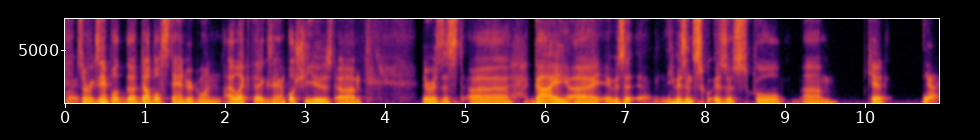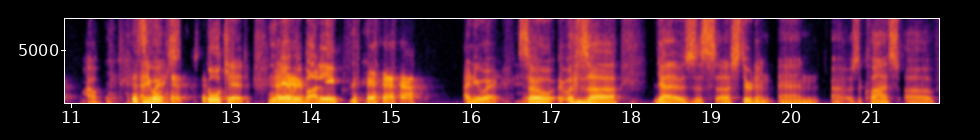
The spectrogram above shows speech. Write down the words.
Right. So, for example, the double standard one, I like the example she used. Um, there was this uh, guy. Uh, it was a, he was in school. Is a school um, kid. Yeah. Wow. anyway, school kid. School kid. Hey everybody. anyway, so it was uh yeah, it was this uh, student, and uh, it was a class of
